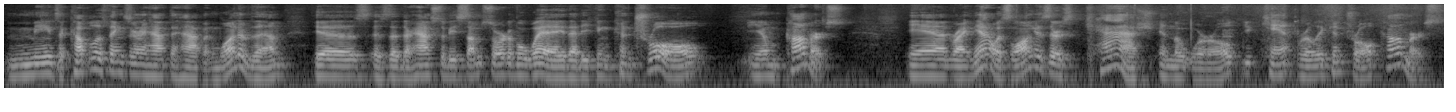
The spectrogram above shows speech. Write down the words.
means a couple of things are going to have to happen. One of them is is that there has to be some sort of a way that he can control you know commerce. And right now, as long as there's cash in the world, you can't really control commerce.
